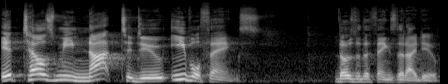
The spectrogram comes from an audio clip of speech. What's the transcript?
It tells me not to do evil things. Those are the things that I do.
